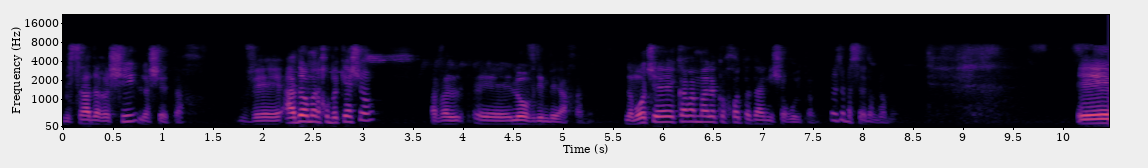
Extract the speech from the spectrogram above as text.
המשרד הראשי לשטח. ועד היום אנחנו בקשר, אבל אה, לא עובדים ביחד. למרות שכמה מהלקוחות עדיין נשארו איתם, וזה בסדר גמור. אה,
